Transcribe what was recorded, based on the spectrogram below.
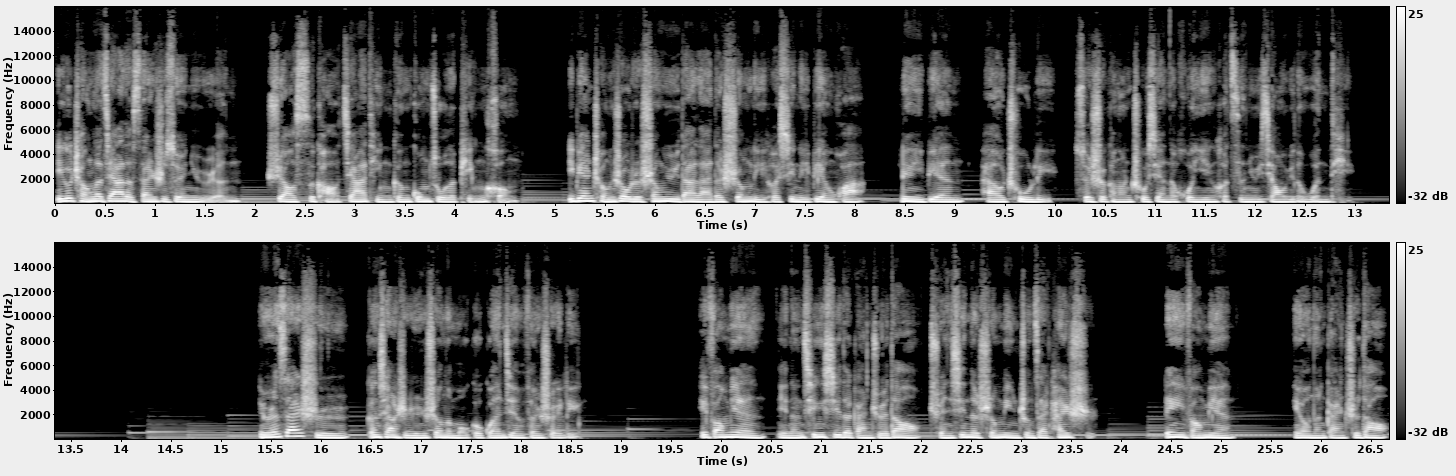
一个成了家的三十岁女人。需要思考家庭跟工作的平衡，一边承受着生育带来的生理和心理变化，另一边还要处理随时可能出现的婚姻和子女教育的问题。女人三十更像是人生的某个关键分水岭，一方面你能清晰地感觉到全新的生命正在开始，另一方面，你又能感知到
